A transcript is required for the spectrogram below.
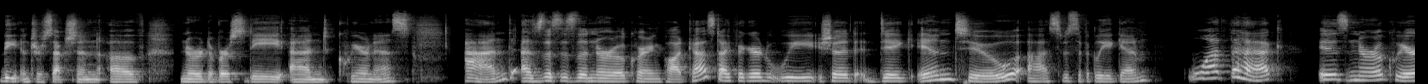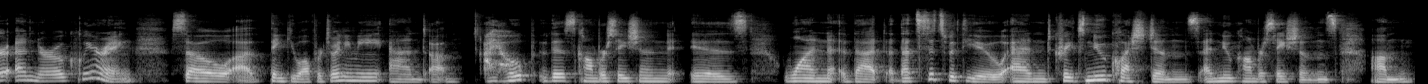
the intersection of neurodiversity and queerness. And as this is the Neuroqueering podcast, I figured we should dig into uh, specifically again what the heck is neuroqueer and neuroqueering. So, uh, thank you all for joining me. And um, I hope this conversation is one that that sits with you and creates new questions and new conversations um,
